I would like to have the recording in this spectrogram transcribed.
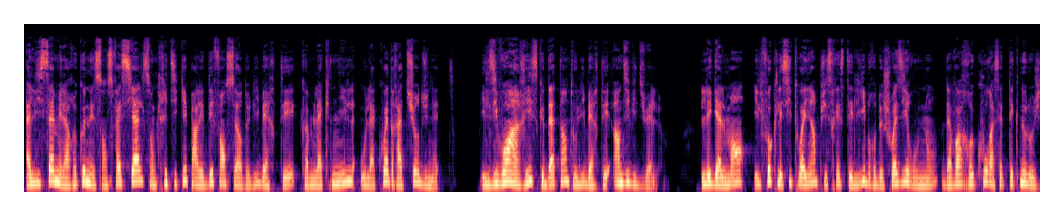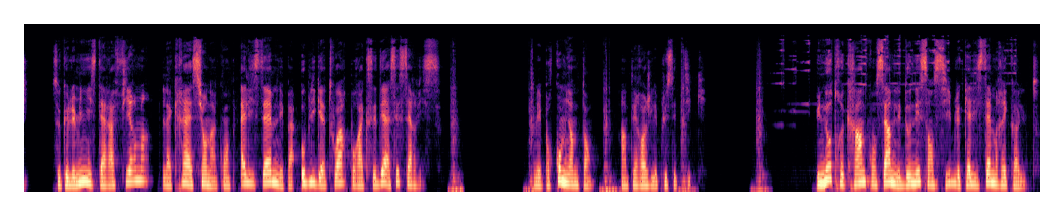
Alicem et la reconnaissance faciale sont critiqués par les défenseurs de liberté comme la CNIL ou la Quadrature du Net. Ils y voient un risque d'atteinte aux libertés individuelles. Légalement, il faut que les citoyens puissent rester libres de choisir ou non d'avoir recours à cette technologie. Ce que le ministère affirme, la création d'un compte Alicem n'est pas obligatoire pour accéder à ces services. Mais pour combien de temps? interrogent les plus sceptiques. Une autre crainte concerne les données sensibles qu'Alicem récolte.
